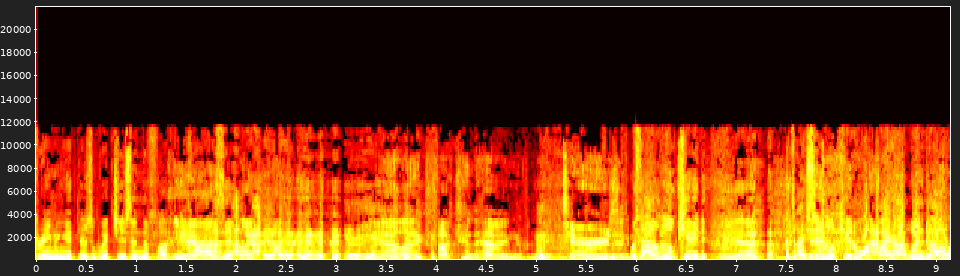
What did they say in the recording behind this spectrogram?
Screaming that there's witches in the fucking yeah, closet. like yeah, like fucking having night terrors. And, Was that a little kid? yeah, Did I see a little kid walk by that window?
